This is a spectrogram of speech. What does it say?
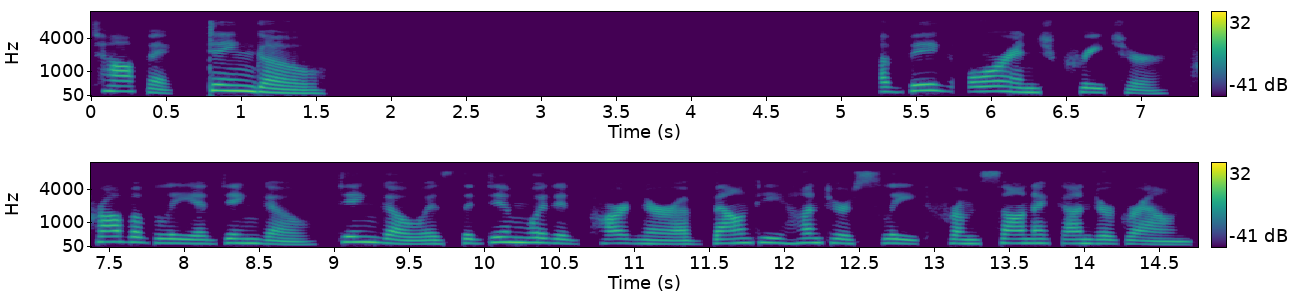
Topic: Dingo A big, orange creature, probably a dingo. Dingo is the dim-witted partner of bounty hunter Sleet from Sonic Underground.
